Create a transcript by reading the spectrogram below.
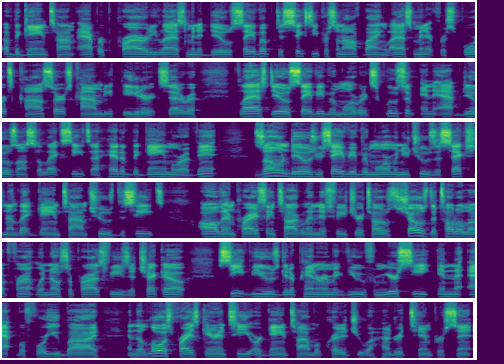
of the Game Time app are priority last minute deals. Save up to 60% off buying last minute for sports, concerts, comedy, theater, etc. Flash deals save even more with exclusive in-app deals on select seats ahead of the game or event. Zone deals, you save even more when you choose a section and let Game Time choose the seats. All in pricing, toggling this feature shows the total up front with no surprise fees at checkout. Seat views, get a panoramic view from your seat in the app before you buy. And the lowest price guarantee or game time will credit you 110%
